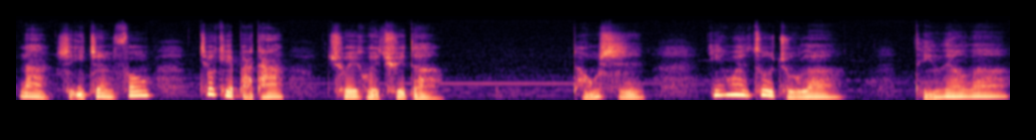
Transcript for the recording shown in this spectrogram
那是一阵风就可以把它吹回去的。同时，因为驻足了，停留了，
